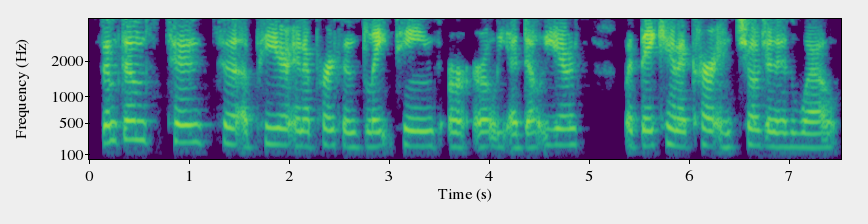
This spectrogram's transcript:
Symptoms tend to appear in a person's late teens or early adult years, but they can occur in children as well.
